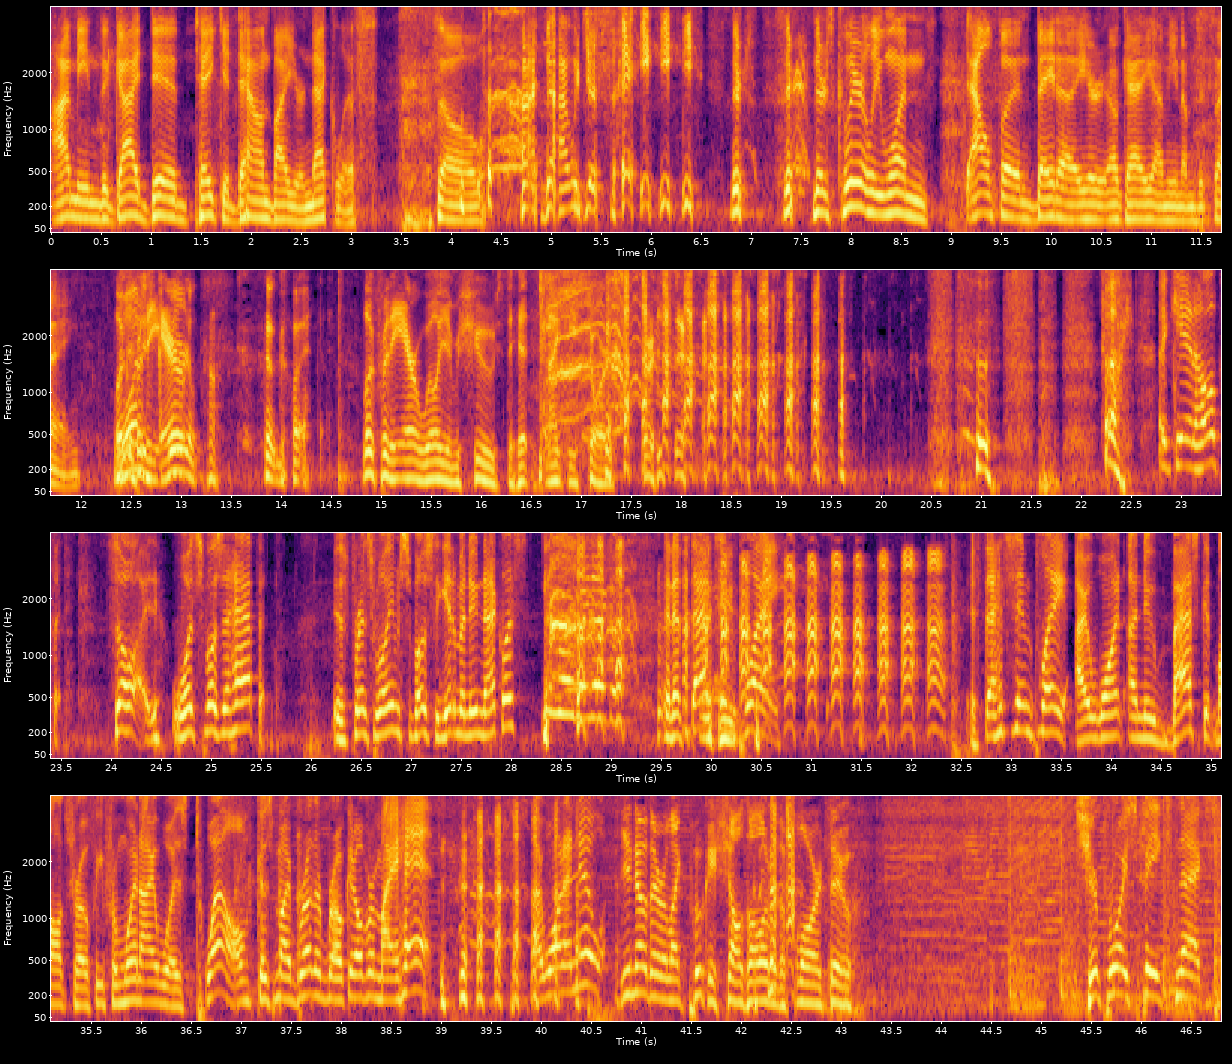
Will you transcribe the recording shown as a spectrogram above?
I mean, the guy did take you down by your necklace, so I, I would just say there's there, there's clearly one alpha and beta here. Okay, I mean, I'm just saying. Look one for is the air- Go ahead. Look for the Air Williams shoes to hit Nike stores very soon. I can't help it. So, uh, what's supposed to happen? Is Prince William supposed to get him a new necklace? Necklace! and if that's in play, if that's in play, I want a new basketball trophy from when I was 12 because my brother broke it over my head. I want a new one. You know there were like puka shells all over the floor too. Chip Roy speaks next.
